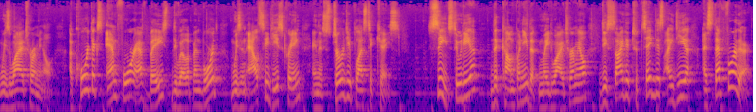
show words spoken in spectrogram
with Wio Terminal, a Cortex M4F based development board with an LCD screen and a sturdy plastic case. Seeed Studio, the company that made Wio Terminal, decided to take this idea a step further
